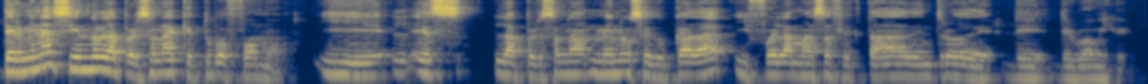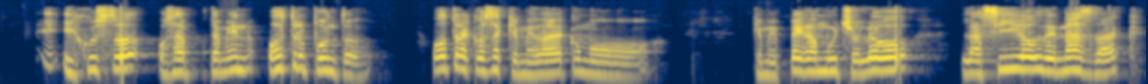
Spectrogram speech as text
termina siendo la persona que tuvo FOMO y es la persona menos educada y fue la más afectada dentro de, de, de Robinhood. Y, y, justo, o sea, también otro punto, otra cosa que me da como, que me pega mucho. Luego, la CEO de Nasdaq,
